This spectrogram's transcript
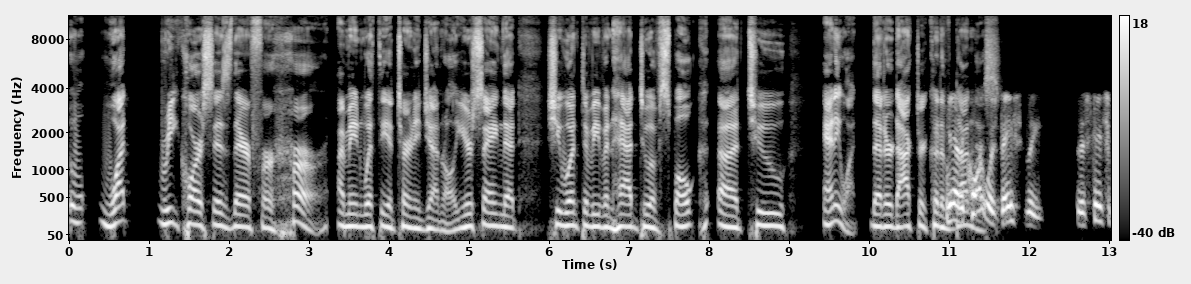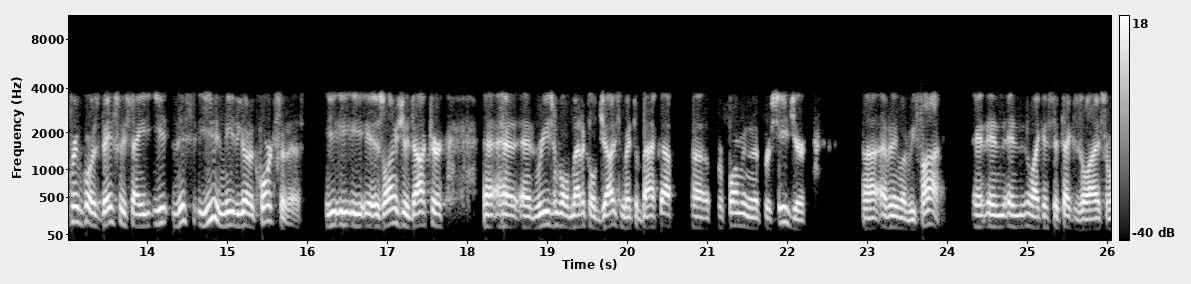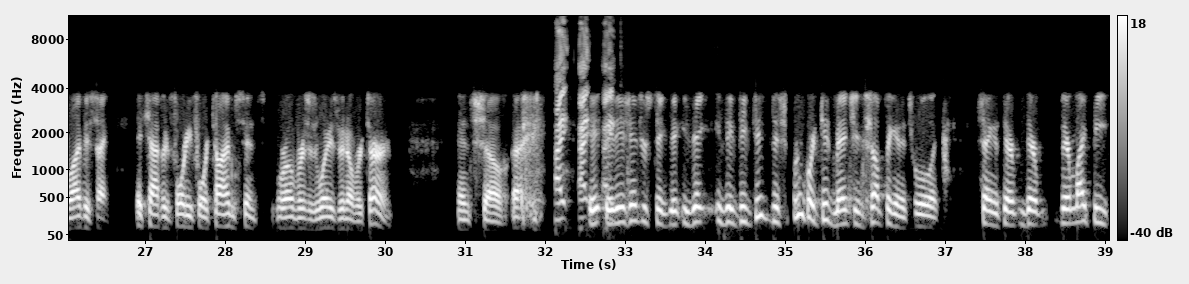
Uh, what recourse is there for her? I mean, with the Attorney General, you're saying that she wouldn't have even had to have spoke uh, to anyone that her doctor could have Yeah, done the court this. was basically the state supreme court was basically saying you, this you didn't need to go to court for this. You, you, as long as your doctor had, had reasonable medical judgment to back up uh, performing the procedure, uh, everything would be fine. And, and, and like I said, Texas Alliance for Life is saying it's happened 44 times since Roe versus Wade has been overturned. And so uh, I, I, it, I- it is interesting. They, they, they, they did, the Supreme Court did mention something in its ruling, saying that there there there might be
